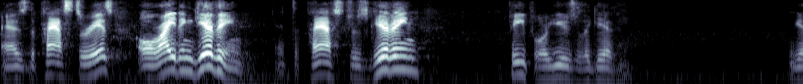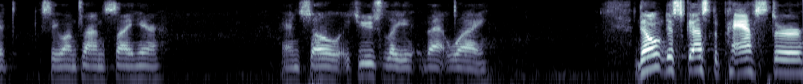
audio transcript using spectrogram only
As the pastor is, all right in giving. If the pastor's giving, people are usually giving. You get see what I'm trying to say here? And so it's usually that way. Don't discuss the pastor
